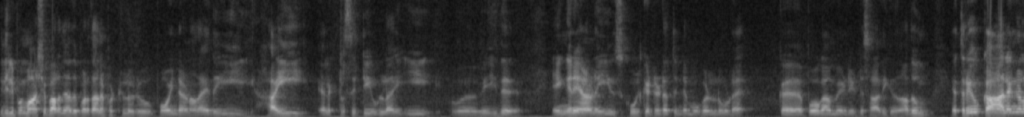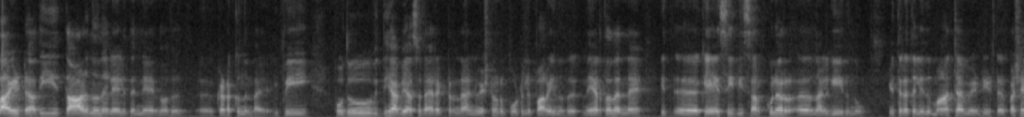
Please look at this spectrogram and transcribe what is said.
ഇതിലിപ്പോൾ മാഷ് പറഞ്ഞത് പ്രധാനപ്പെട്ടുള്ള ഒരു പോയിന്റാണ്. അതായത് ഈ ഹൈ ഇലക്ട്രിസിറ്റി ഉള്ള ഈ ഇത് എങ്ങനെയാണ് ഈ സ്കൂൾ കെട്ടിടത്തിന്റെ മുകളിലൂടെ പോകാൻ വേണ്ടിയിട്ട് സാധിക്കുന്നത്? അതും എത്രയോ കാലങ്ങളായിട്ട് അത് ഈ താഴ്ന്ന നിലയിൽ തന്നെയായിരുന്നു അത് കിടക്കുന്നുണ്ടായത്. ഇപ്പോൾ ഈ പൊതുവിദ്യാഭ്യാസ ഡയറക്ടറിന്റെ അന്വേഷണ റിപ്പോർട്ടിൽ പറയുന്നത് നേരത്തെ തന്നെ K S C B circular നൽകിയിരുന്നു. ഇത്തരത്തിൽ ഇത് മാറ്റാൻ വേണ്ടിയിട്ട്. പക്ഷേ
